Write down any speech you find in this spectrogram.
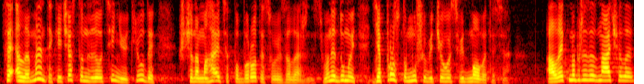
Це елемент, який часто недооцінюють люди, що намагаються побороти свою залежність. Вони думають, я просто мушу від чогось відмовитися. Але як ми вже зазначили,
